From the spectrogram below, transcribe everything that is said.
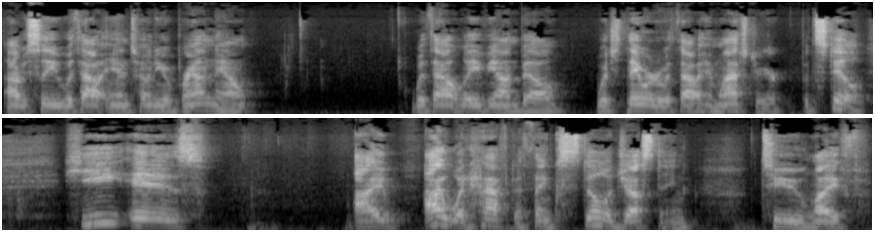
obviously without Antonio Brown now, without Le'Veon Bell, which they were without him last year, but still, he is. I I would have to think still adjusting to life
